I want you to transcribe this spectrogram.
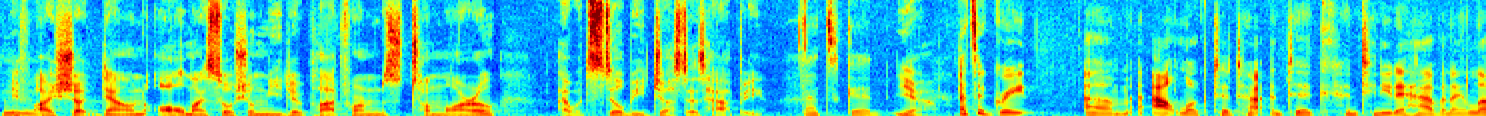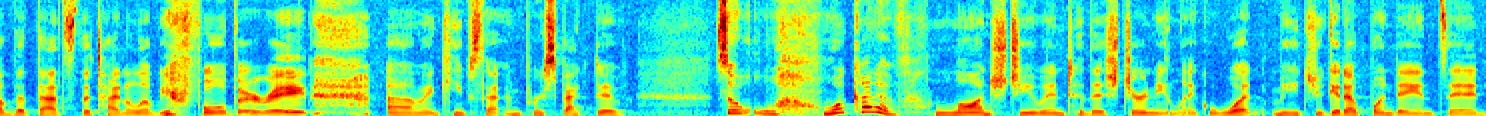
If I shut down all my social media platforms tomorrow, I would still be just as happy. that's good Yeah. That's a great um, outlook to, t- to continue to have. And I love that that's the title of your folder, right? Um, it keeps that in perspective. So, wh- what kind of launched you into this journey? Like, what made you get up one day and said,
